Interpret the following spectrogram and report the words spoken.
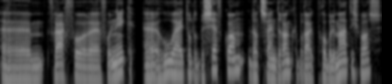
Ehm, vraag voor, eh, voor Nick. eh, hoe hij tot het besef kwam dat zijn drankgebruik problematisch was.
